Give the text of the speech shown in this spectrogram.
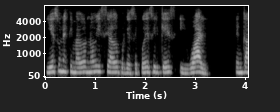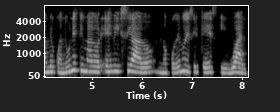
y es un estimador no viciado porque se puede decir que es igual. En cambio, cuando un estimador es viciado, no podemos decir que es igual.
